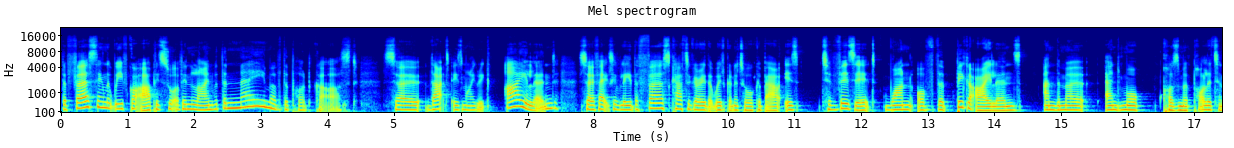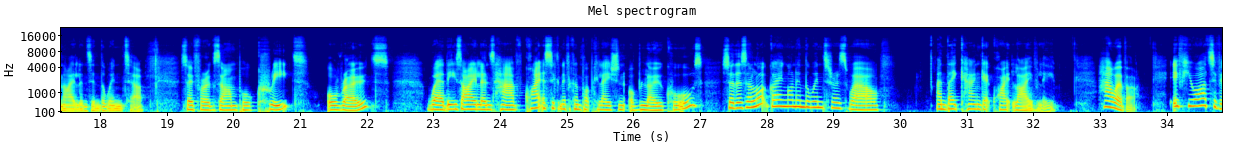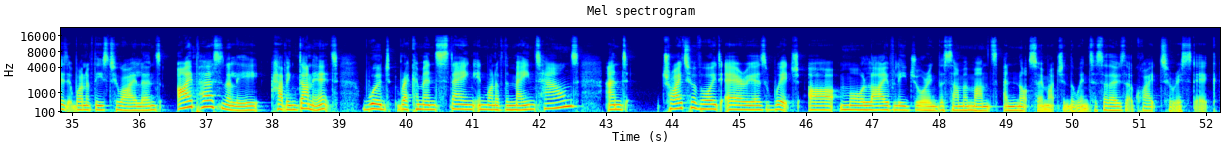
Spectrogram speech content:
the first thing that we've got up is sort of in line with the name of the podcast. So, that is My Greek Island. So, effectively, the first category that we're going to talk about is to visit one of the bigger islands and the and more cosmopolitan islands in the winter. So, for example, Crete or Rhodes, where these islands have quite a significant population of locals. So, there's a lot going on in the winter as well, and they can get quite lively. However, if you are to visit one of these two islands, I personally, having done it, would recommend staying in one of the main towns and try to avoid areas which are more lively during the summer months and not so much in the winter. So, those that are quite touristic.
